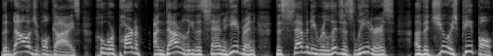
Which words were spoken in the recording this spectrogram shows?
the knowledgeable guys who were part of undoubtedly the Sanhedrin, the 70 religious leaders of the Jewish people.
